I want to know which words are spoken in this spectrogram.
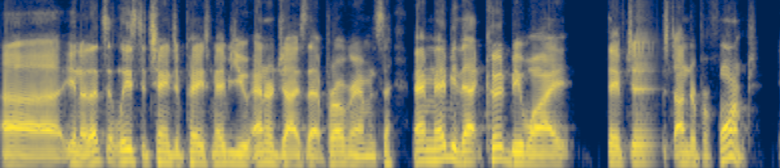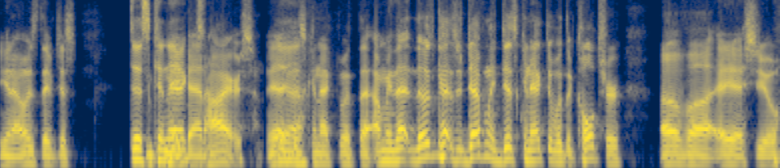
uh, you know, that's at least a change of pace. Maybe you energize that program and say, and maybe that could be why they've just underperformed. You know, is they've just Disconnect. bad hires. Yeah, Yeah. disconnect with that. I mean, that those guys are definitely disconnected with the culture of uh, ASU.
